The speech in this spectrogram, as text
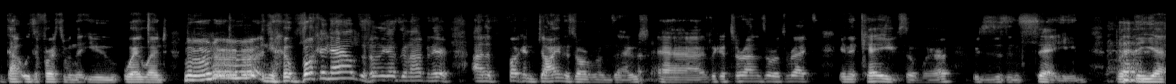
that was the first one that you where went and you go fucking hell, there's something else gonna happen here, and a fucking dinosaur runs out, uh, like a Tyrannosaurus Rex in a cave somewhere, which is just insane. But the uh,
